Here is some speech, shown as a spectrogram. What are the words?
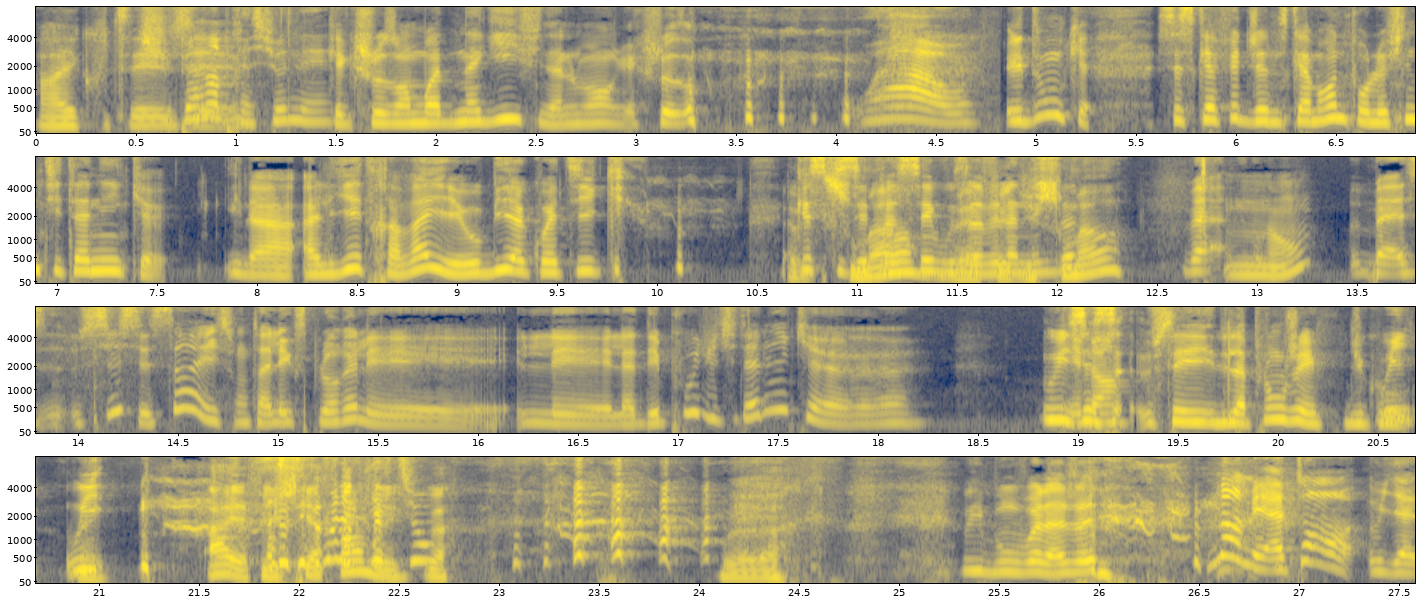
Ah, Je écoutez, suis super impressionnée. quelque chose en moi de Nagui, finalement, quelque chose. en- Waouh. Et donc, c'est ce qu'a fait James Cameron pour le film Titanic. Il a allié travail et hobby aquatique. Qu'est-ce qui s'est passé Vous avez l'anecdote Bah, Non. bah, si, c'est ça. Ils sont allés explorer les, les... la dépouille du Titanic. euh. Oui, Eh c'est ben. ça- c'est de la plongée, du coup. Oui. Oui. Ah, il a fait du scaphandre. et- Oui, bon, voilà. j'ai- Non, mais attends, il, y a,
